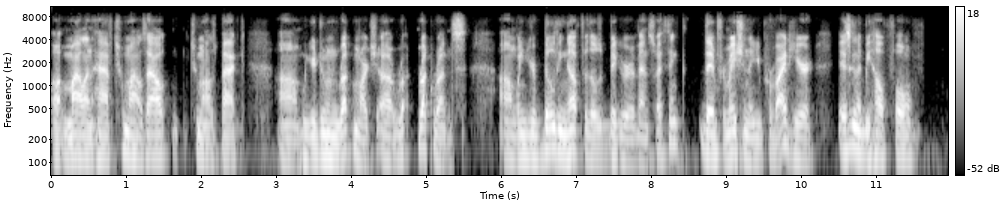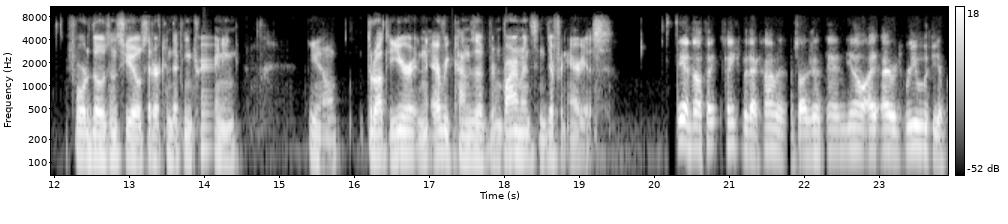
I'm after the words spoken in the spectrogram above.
a mile and a half, two miles out, two miles back. Um, when you're doing ruck march, uh, ruck runs, um, when you're building up for those bigger events. So I think the information that you provide here is going to be helpful for those NCOs that are conducting training. You know, throughout the year in every kinds of environments in different areas. Yeah, no, thank, thank you for that comment, Sergeant. And, you know, I, I agree with you.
